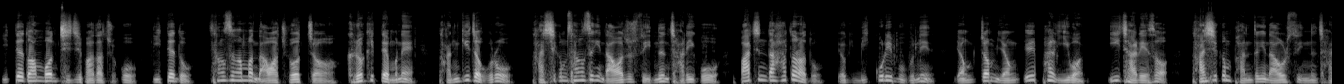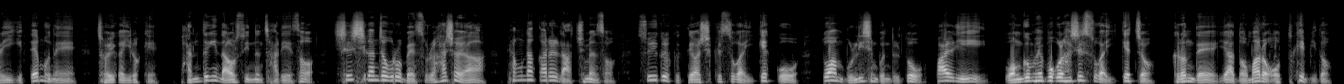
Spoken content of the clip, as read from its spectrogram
이때도 한번 지지받아주고 이때도 상승 한번 나와주었죠. 그렇기 때문에 단기적으로 다시금 상승이 나와줄 수 있는 자리고 빠진다 하더라도 여기 밑꼬리 부분인 0.0182원 이 자리에서 다시금 반등이 나올 수 있는 자리이기 때문에 저희가 이렇게 반등이 나올 수 있는 자리에서 실시간적으로 매수를 하셔야 평단가를 낮추면서 수익을 극대화시킬 수가 있겠고 또한 물리신 분들도 빨리 원금 회복을 하실 수가 있겠죠. 그런데 야 너 말을 어떻게 믿어?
